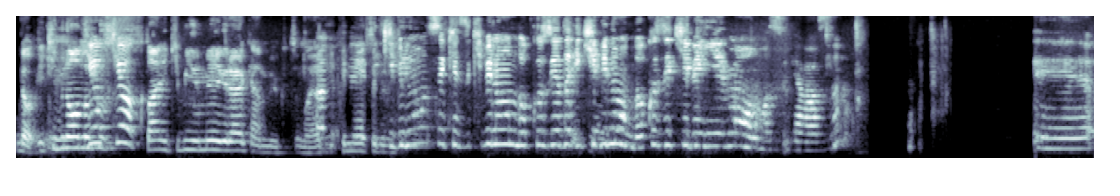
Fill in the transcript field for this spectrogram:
Yok 2019'dan Yok, yok. 2020'ye girerken büyük ihtimal. Yani 2018 2018, 2019 ya da 2019, 2020 olması lazım. Ee,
